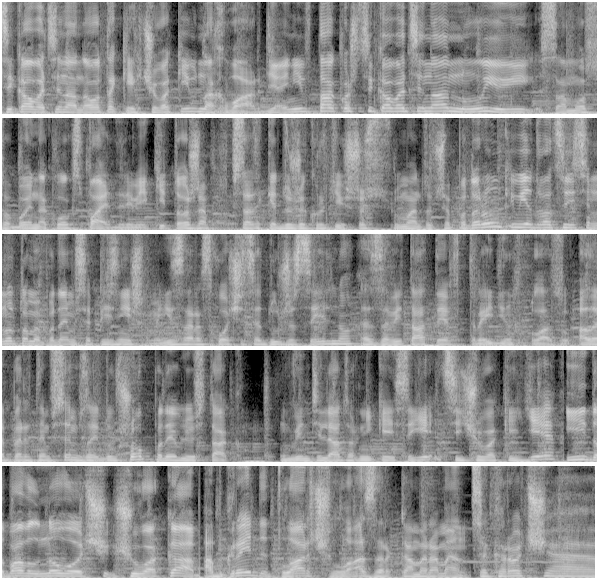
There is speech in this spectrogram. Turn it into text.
цікава ціна на отаких чуваків, на гвардіанів. Також цікава ціна. Ну і само собою на клок спайдерів, які теж все-таки дуже круті. Щось у мене тут ще подарунків є 28, ну то ми подивимося пізніше. Мені зараз хочеться дуже сильно завітати в трейдинг плазу. Але перед тим всім зайду в шоп, подивлюсь так. Вентиляторні кейси є, ці чуваки є. І додали нового чувака. Upgraded Large Laser Cameraman. Це коротше.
